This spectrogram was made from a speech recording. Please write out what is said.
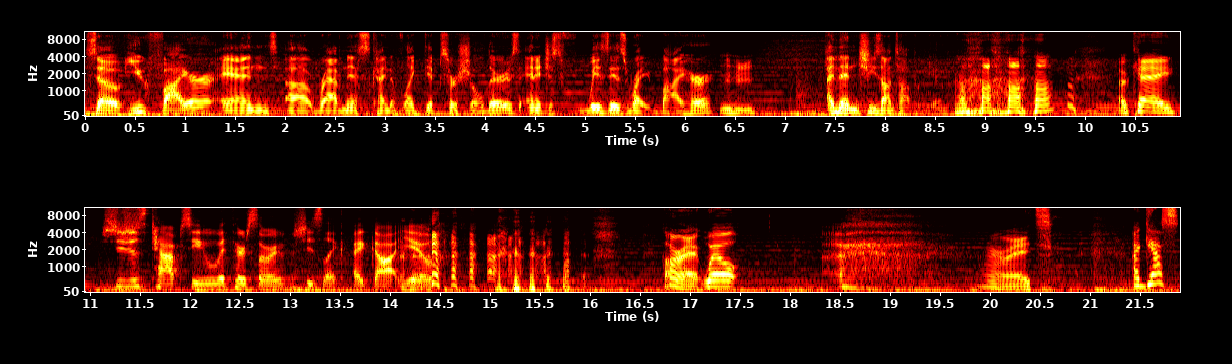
So you fire, and uh, Ravnus kind of like dips her shoulders, and it just whizzes right by her, Mhm. and then she's on top of you. okay. She just taps you with her sword and she's like, I got you. All right. Well, all right. I guess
